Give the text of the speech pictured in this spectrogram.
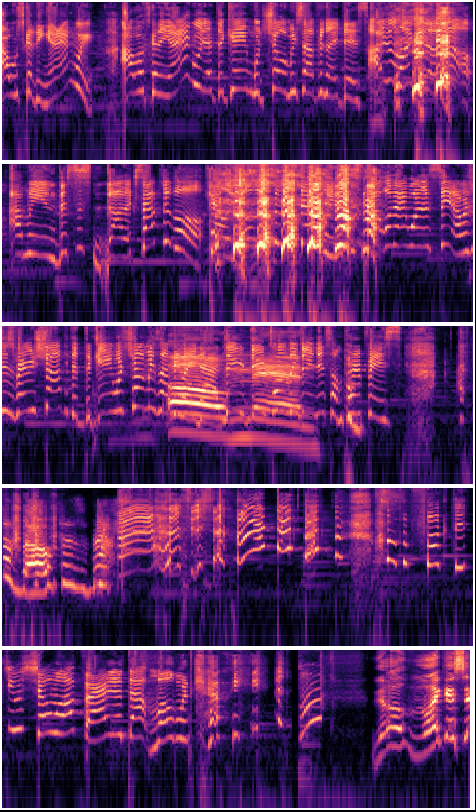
I was getting angry. I was getting angry that the game would show me something like this. I don't like it at all. I mean, this is not acceptable. Kelly, don't misunderstand me. This is not what I want to see. I was just very shocked that the game would show me something Oh, like that. Oh, they're, they're totally doing this on purpose. The mouth is. How the fuck did you show up right at that moment, Kelly? No, like I said,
